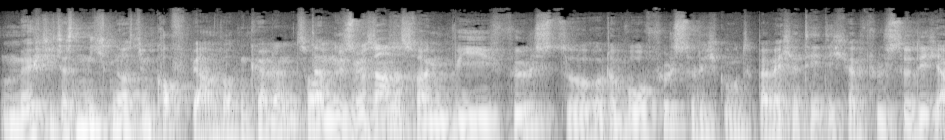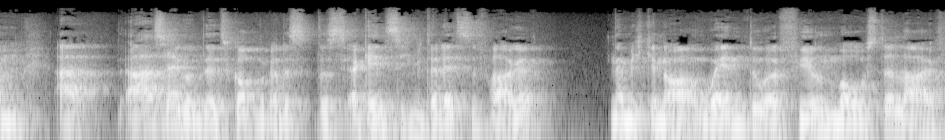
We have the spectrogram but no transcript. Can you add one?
möchte ich das nicht nur aus dem Kopf beantworten können. Dann müssen wir es anders fragen. Wie fühlst du oder wo fühlst du dich gut? Bei welcher Tätigkeit fühlst du dich am... Ah, ah sehr gut, jetzt kommt man gerade. Das, das ergänzt sich mit der letzten Frage. Nämlich genau, when do I feel most alive?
